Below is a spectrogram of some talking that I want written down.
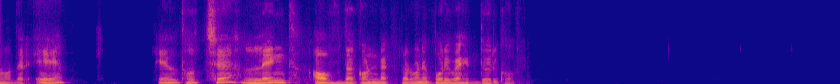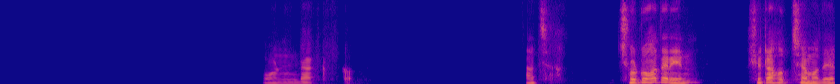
আমাদের এ এলথ হচ্ছে লেংথ অফ দ্য কন্ডাক্টর মানে পরিবাহীর দৈর্ঘ্য। কন্ডাক্টর আচ্ছা। ছোট হাতের এন, সেটা হচ্ছে আমাদের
